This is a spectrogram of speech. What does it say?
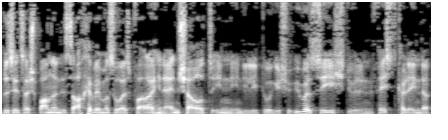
das ist jetzt eine spannende Sache, wenn man so als Pfarrer hineinschaut in, in die liturgische Übersicht, über den Festkalender,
